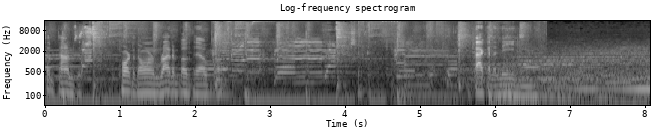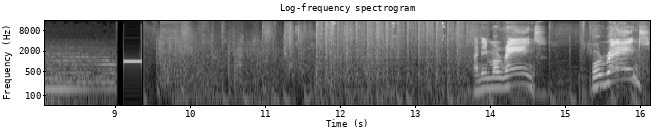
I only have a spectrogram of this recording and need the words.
Sometimes it's part of the arm right above the elbow. Shit. Back of the knee. I need more range. More range.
